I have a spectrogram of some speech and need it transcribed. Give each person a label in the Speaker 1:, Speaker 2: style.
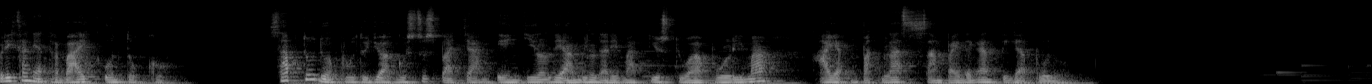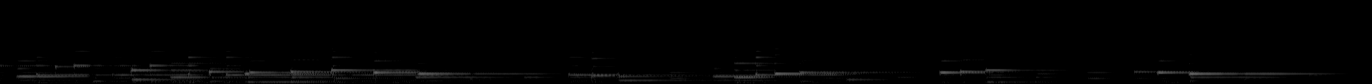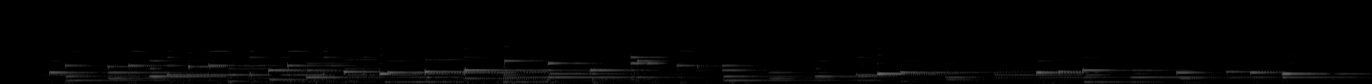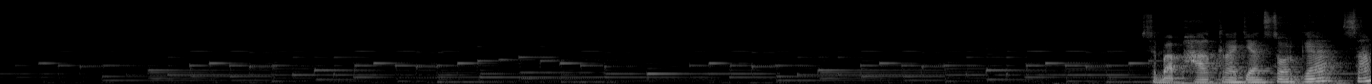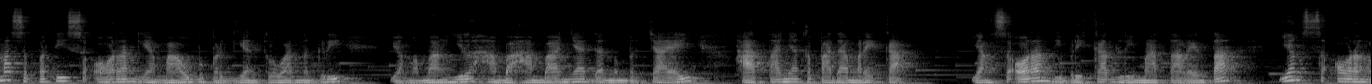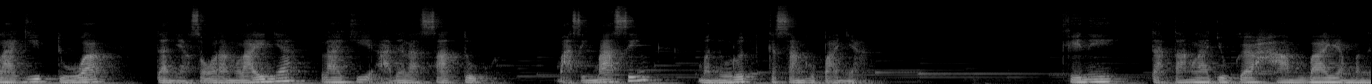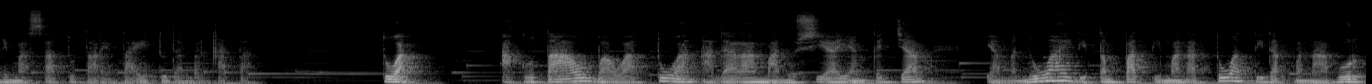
Speaker 1: berikan yang terbaik untukku. Sabtu 27 Agustus bacaan Injil diambil dari Matius 25 ayat 14 sampai dengan 30. Sebab hal kerajaan sorga sama seperti seorang yang mau bepergian ke luar negeri yang memanggil hamba-hambanya dan mempercayai hartanya kepada mereka. Yang seorang diberikan lima talenta, yang seorang lagi dua, dan yang seorang lainnya lagi adalah satu. Masing-masing menurut kesanggupannya. Kini datanglah juga hamba yang menerima satu talenta itu dan berkata, Tuan, aku tahu bahwa Tuhan adalah manusia yang kejam yang menuai di tempat di mana Tuhan tidak menabur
